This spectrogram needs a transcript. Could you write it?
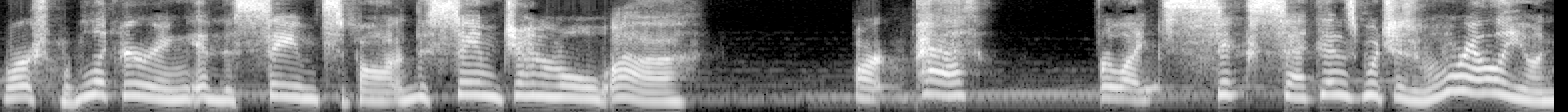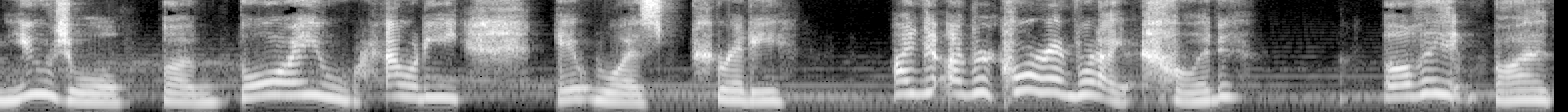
were flickering in the same spot, in the same general uh arc path for like six seconds, which is really unusual. But boy, howdy, it was pretty. I, I recorded what I could of it, but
